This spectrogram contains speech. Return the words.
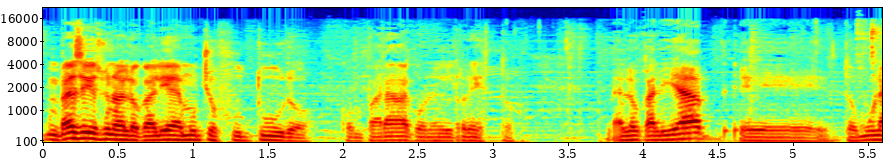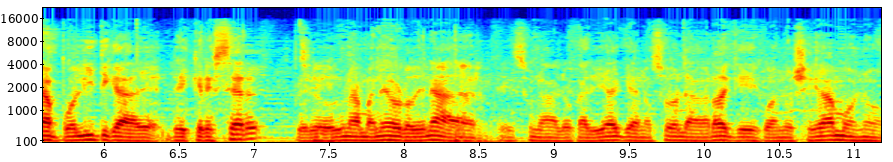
me parece que es una localidad de mucho futuro comparada con el resto. La localidad eh, tomó una política de, de crecer, pero Sí. de una manera ordenada. Claro. Es una localidad que a nosotros la verdad que cuando llegamos no,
